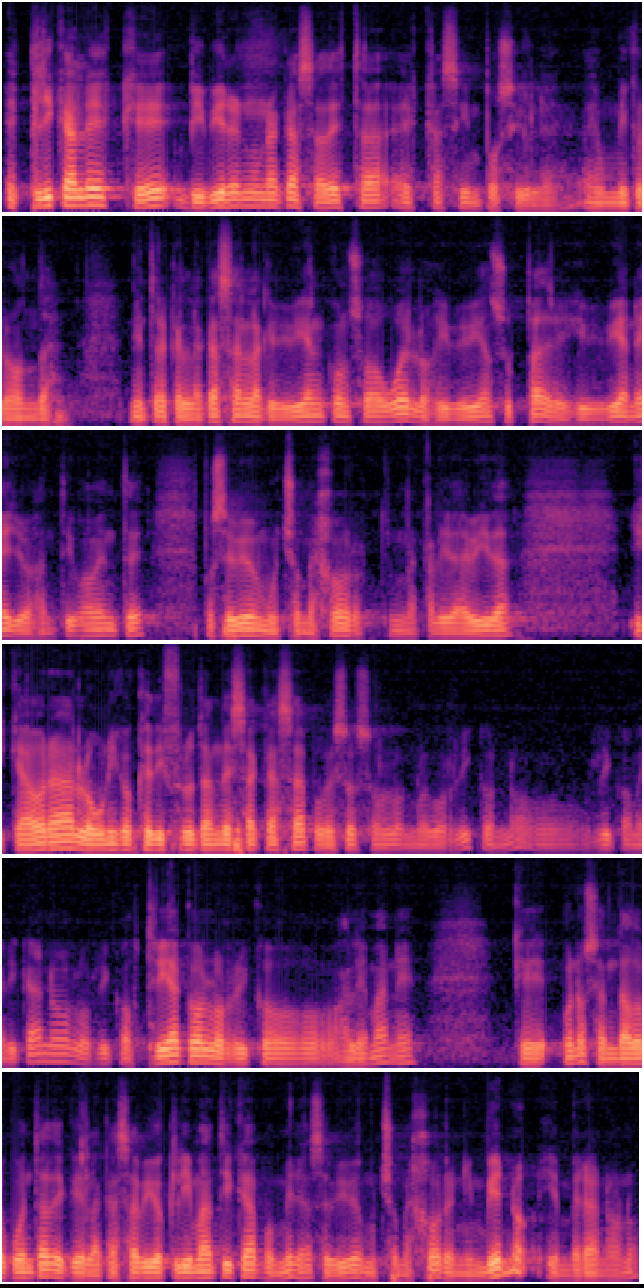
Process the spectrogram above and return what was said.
explícales que vivir en una casa de esta es casi imposible, es un microondas. Mientras que en la casa en la que vivían con sus abuelos y vivían sus padres y vivían ellos antiguamente, pues se vive mucho mejor, una calidad de vida y que ahora los únicos que disfrutan de esa casa, pues esos son los nuevos ricos, ¿no? Los ricos americanos, los ricos austríacos, los ricos alemanes, que, bueno, se han dado cuenta de que la casa bioclimática, pues mira, se vive mucho mejor en invierno y en verano, ¿no?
